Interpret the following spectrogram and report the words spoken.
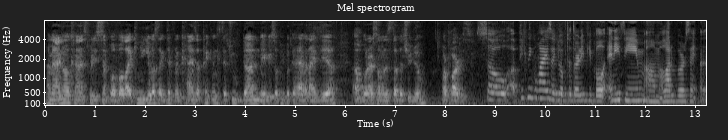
I mean, I know kind of it's pretty simple, but like, can you give us like different kinds of picnics that you've done, maybe so people can have an idea of what are some of the stuff that you do or parties? So uh, picnic wise, I do up to thirty people. Any theme. Um, a lot of people are saying uh,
